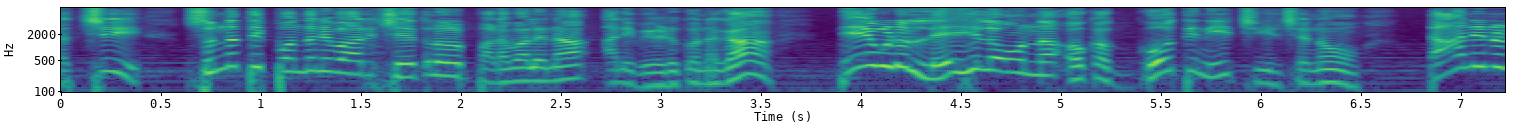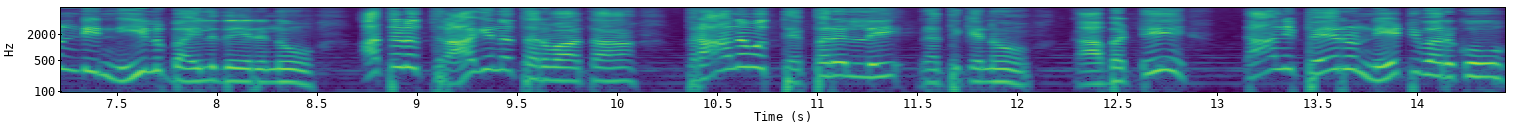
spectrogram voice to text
చచ్చి సున్నతి పొందని వారి చేతిలో పడవలెనా? అని వేడుకొనగా దేవుడు లేహిలో ఉన్న ఒక గోతిని చీల్చెను. దాని నుండి నీళ్ళు బయలుదేరను. అతడు త్రాగిన తర్వాత ప్రాణము తెప్పరెల్లి బ్రతికెను. కాబట్టి దాని పేరు నేటి వరకు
